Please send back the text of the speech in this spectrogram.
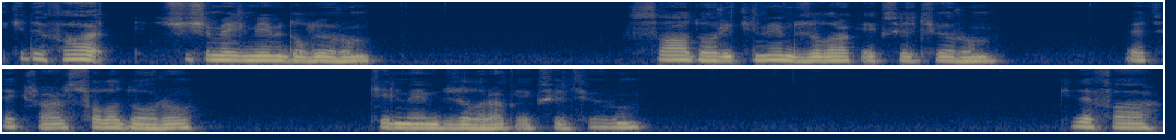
İki defa şişime ilmeğimi doluyorum. Sağa doğru iki ilmeğimi düz olarak eksiltiyorum. Ve tekrar sola doğru iki ilmeğimi düz olarak eksiltiyorum. İki defa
